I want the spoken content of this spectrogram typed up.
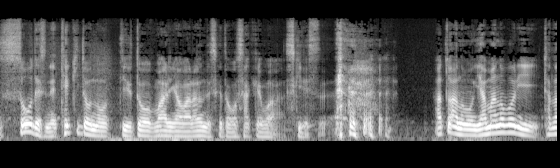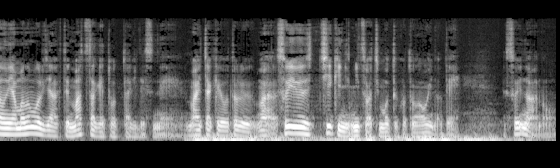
そうですね。適度のっていうと周りが笑うんですけど、お酒は好きです。あとあの、山登り、ただの山登りじゃなくて松茸取ったりですね、舞茸を取る、まあそういう地域に蜜蜂持っていくことが多いので、そういうのはあの、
